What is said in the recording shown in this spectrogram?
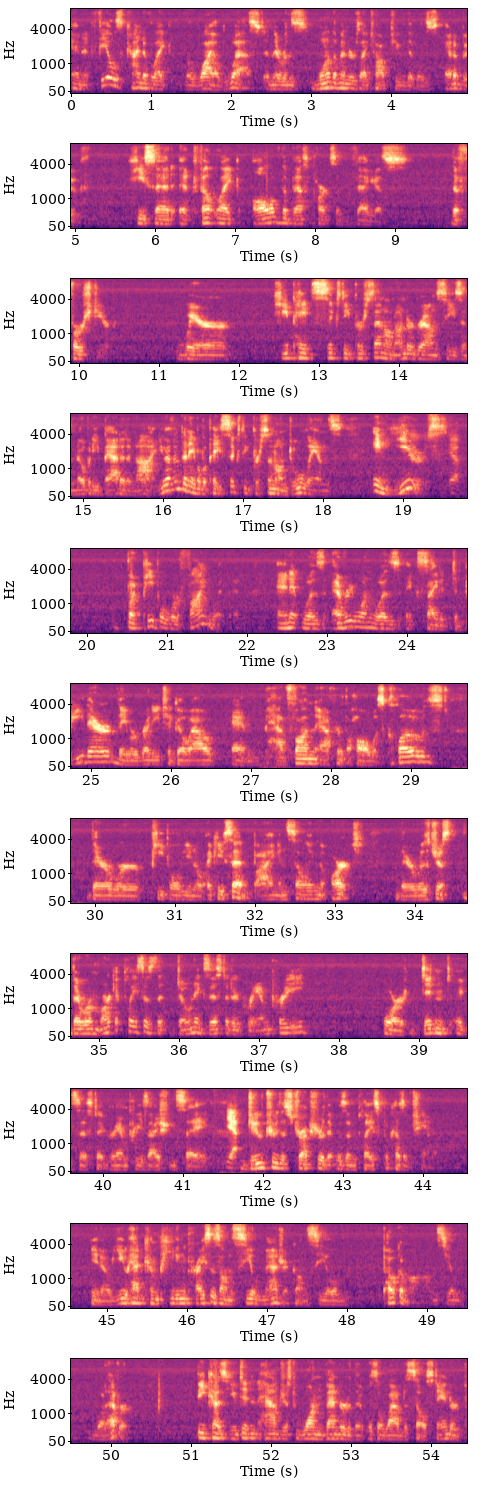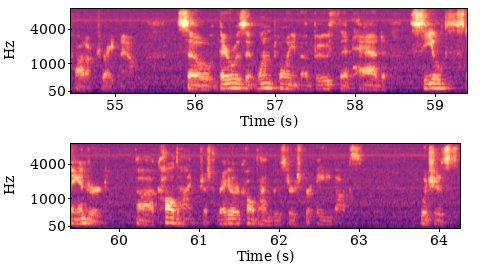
And it feels kind of like the Wild West. And there was one of the vendors I talked to that was at a booth. He said it felt like all of the best parts of Vegas the first year where he paid 60% on Underground Seas, nobody batted an eye. You haven't been able to pay 60% on Dual Lands in years. Yeah. But people were fine with it. And it was, everyone was excited to be there. They were ready to go out and have fun after the hall was closed. There were people, you know, like you said, buying and selling art. There was just, there were marketplaces that don't exist at a Grand Prix or didn't exist at Grand Prix, I should say, Yeah. due to the structure that was in place because of channel. You know, you had competing prices on sealed magic, on sealed Pokemon, on sealed whatever, because you didn't have just one vendor that was allowed to sell standard product right now. So there was at one point a booth that had sealed standard uh, Kaldheim, just regular Kaldheim boosters for 80 bucks, which is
